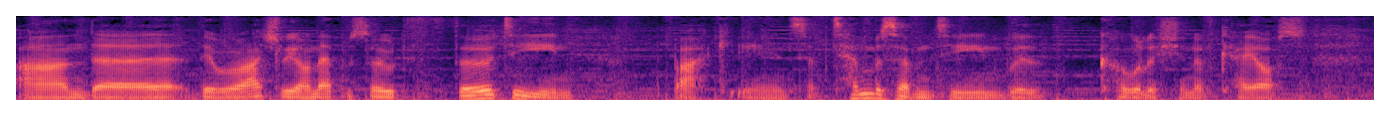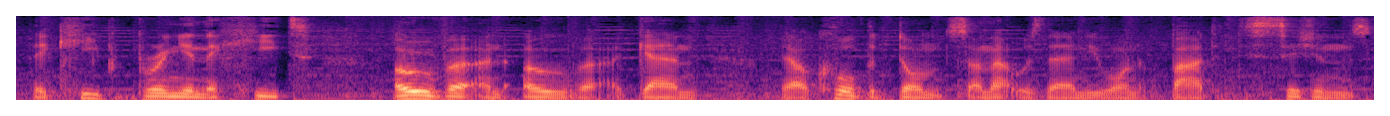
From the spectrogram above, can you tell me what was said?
and uh, they were actually on episode 13 back in September 17 with Coalition of Chaos. They keep bringing the heat over and over again. They are called the Dunts, and that was their new one, Bad Decisions.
